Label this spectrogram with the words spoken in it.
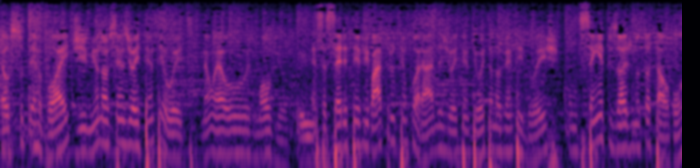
É o Superboy de 1988, não é o Smallville. Essa série teve quatro temporadas, de 88 a 92, com 100 episódios no total. Né?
